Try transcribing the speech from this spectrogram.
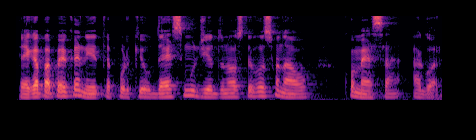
Pega papel e caneta, porque o décimo dia do nosso devocional começa agora.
